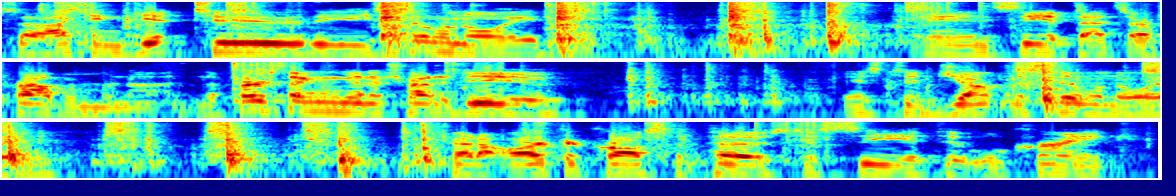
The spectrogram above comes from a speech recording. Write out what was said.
so I can get to the solenoid and see if that's our problem or not. The first thing I'm gonna try to do is to jump the solenoid, try to arc across the post to see if it will crank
